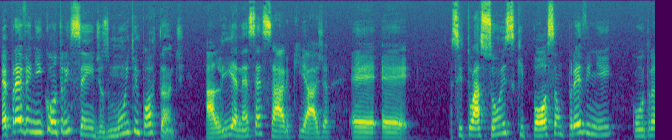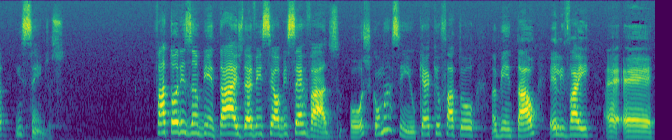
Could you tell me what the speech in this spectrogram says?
é prevenir contra incêndios, muito importante. Ali é necessário que haja é, é, situações que possam prevenir contra incêndios. Fatores ambientais devem ser observados. Oxe, como assim? O que é que o fator ambiental ele vai é, é,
